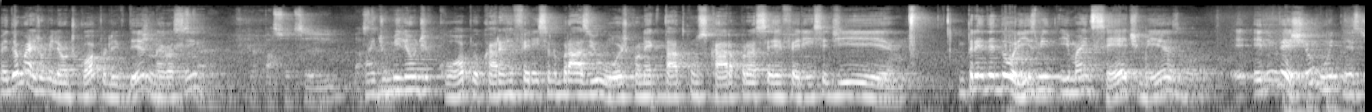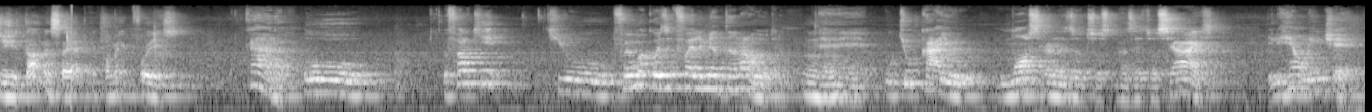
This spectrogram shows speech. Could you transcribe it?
Vendeu mais de um milhão de cópias o livro dele, um negocinho? Já passou disso aí bastante. Mais de um milhão de cópias, o cara é referência no Brasil hoje, conectado com os caras para ser referência de empreendedorismo e mindset mesmo. Ele investiu muito nesse digital nessa época, como é que foi isso? Cara, o... eu falo que, que o... foi uma coisa que foi alimentando a outra. Uhum. É, o que o Caio mostra nas, outras- nas redes sociais, ele realmente é.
